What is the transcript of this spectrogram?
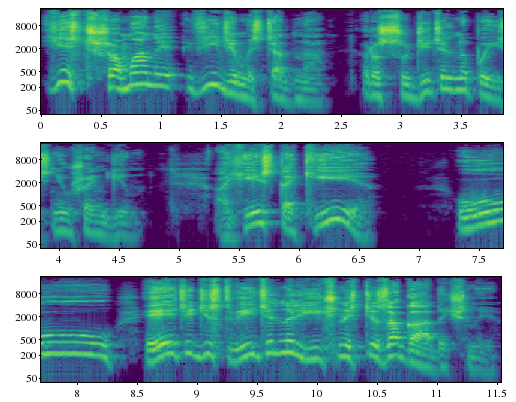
«Есть шаманы видимость одна», – рассудительно пояснил Шаньгин. «А есть такие. -у, у эти действительно личности загадочные.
